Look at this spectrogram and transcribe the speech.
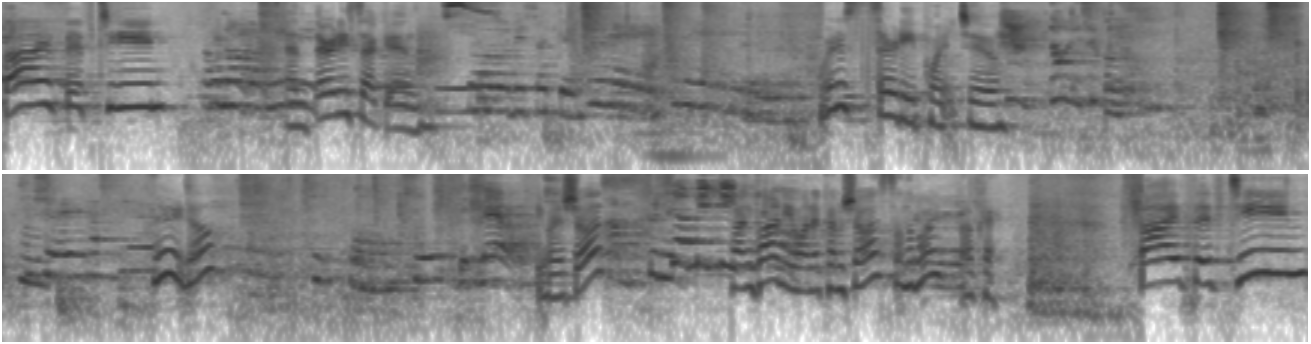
5:15 and 30 seconds. 30 seconds. Where does 30 point to? There you go. You want to show us? Pan Pan, you want to come show us on the board? Okay. 5:15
